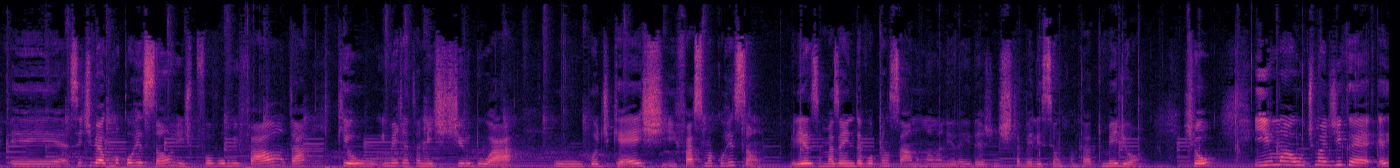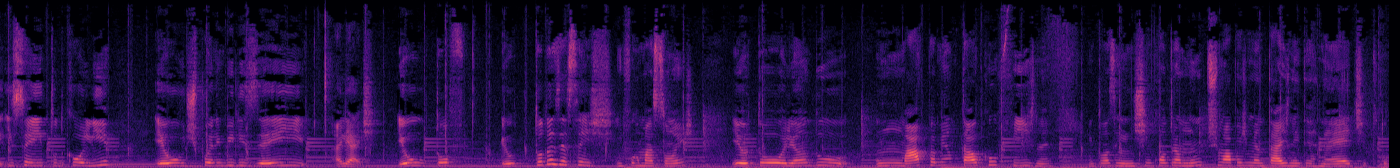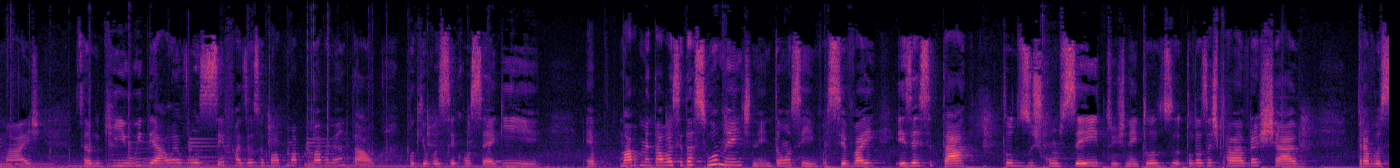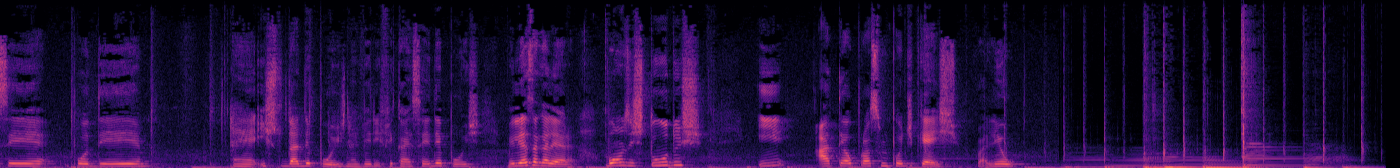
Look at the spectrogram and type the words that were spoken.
É, se tiver alguma correção, gente, por favor me fala, tá? Que eu imediatamente tiro do ar o podcast e faço uma correção, beleza? Mas ainda vou pensar numa maneira aí da gente estabelecer um contato melhor. Show? E uma última dica é, é isso aí, tudo que eu li, eu disponibilizei, aliás, eu tô eu todas essas informações eu tô olhando um mapa mental que eu fiz, né? Então assim, a gente encontra muitos mapas mentais na internet e tudo mais, sendo que o ideal é você fazer o seu próprio mapa mental, porque você consegue é, o mapa mental vai ser da sua mente, né? Então, assim, você vai exercitar todos os conceitos, né? E todos, todas as palavras-chave para você poder é, estudar depois, né? Verificar isso aí depois. Beleza, galera? Bons estudos e até o próximo podcast. Valeu!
